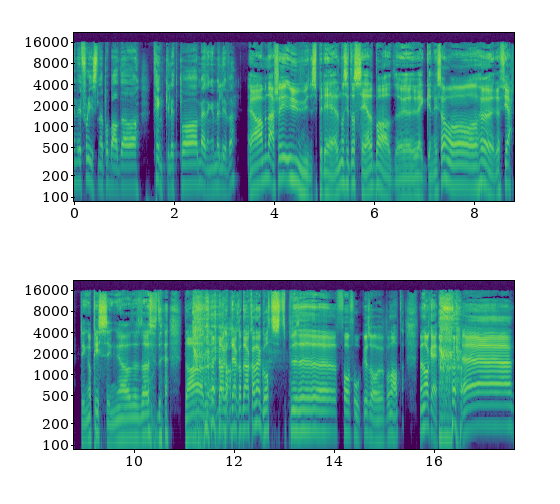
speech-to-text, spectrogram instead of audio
inn i flisene på badet og tenke litt på meningen med livet. Ja, men det er så uinspirerende å sitte og se det badeveggen, liksom, og høre fjerting og pissing. Og da, da, da, da, kan jeg godt sp- få fokus over på noe annet. Men ok. Eh,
